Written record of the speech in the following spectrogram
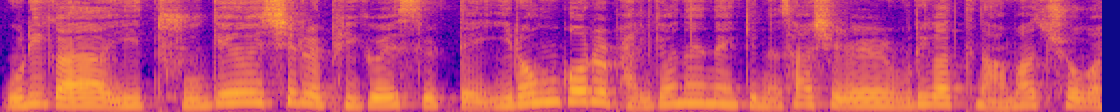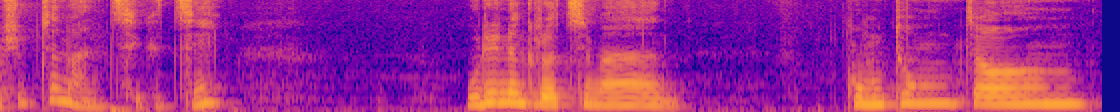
우리가 이 두 개의 시를 비교했을 때 이런 거를 발견해내기는 사실 우리 같은 아마추어가 쉽진 않지, 그치? 우리는 그렇지만 공통점,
